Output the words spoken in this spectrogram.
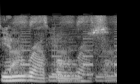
Bastion Rebels.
